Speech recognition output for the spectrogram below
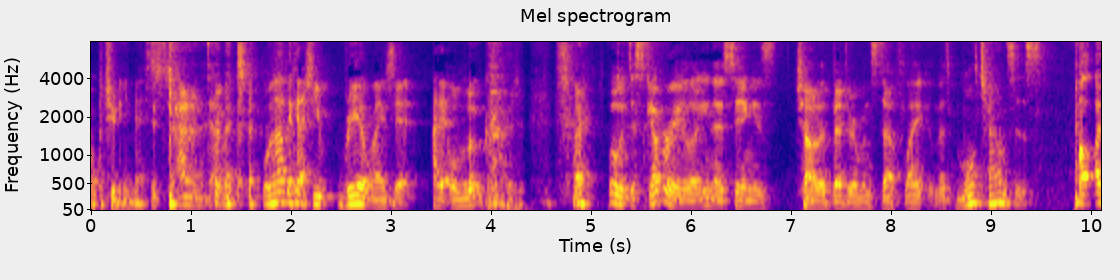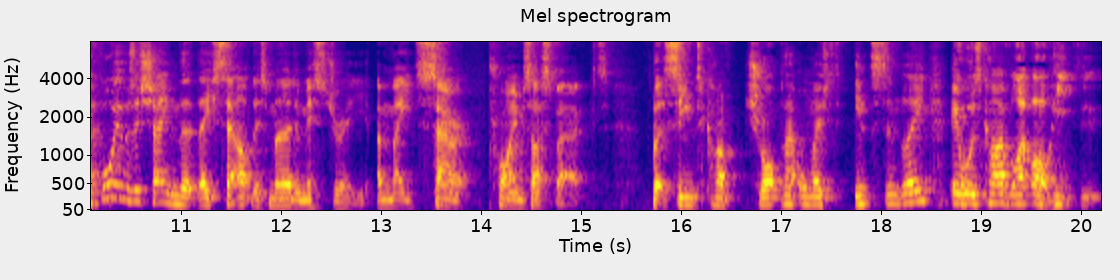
opportunity missed. Canon, damn it. well, now they can actually realise it and it'll look good. So Well, with Discovery, like you know, seeing his childhood bedroom and stuff, like there's more chances. I, I thought it was a shame that they set up this murder mystery and made Sarek prime suspect, but seemed to kind of drop that almost instantly. It was kind of like, oh, he.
